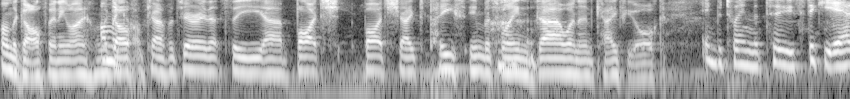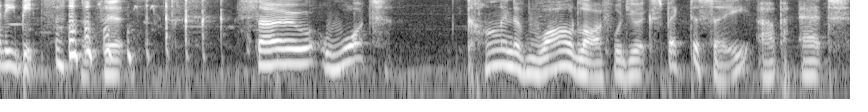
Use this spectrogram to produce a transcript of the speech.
on the Gulf, anyway. On, On the the of Carpentaria. That's the uh, bite bite shaped piece in between Darwin and Cape York. In between the two sticky outy bits. That's it. So, what kind of wildlife would you expect to see up at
